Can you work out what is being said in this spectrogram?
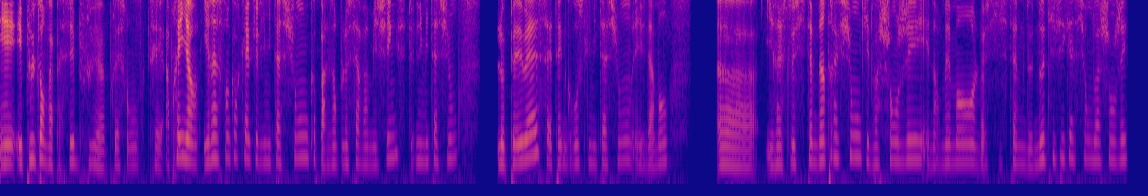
et, plus le temps va passer, plus, euh, plus elles seront créées. Après, il, reste encore quelques limitations, comme par exemple le server meshing, c'est une limitation. Le PES était une grosse limitation, évidemment. Euh, il reste le système d'interaction qui doit changer énormément, le système de notification doit changer,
